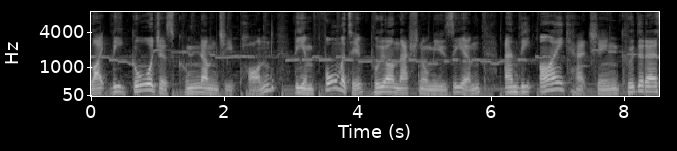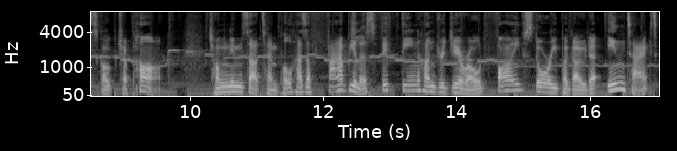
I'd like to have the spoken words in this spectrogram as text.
like the gorgeous Kungnamji Pond, the informative Buya National Museum, and the eye-catching Kudure Sculpture Park. Cheongnim-sa Temple has a fabulous 1500-year-old five-story pagoda intact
